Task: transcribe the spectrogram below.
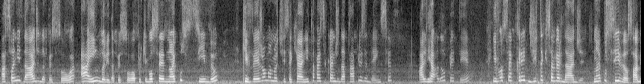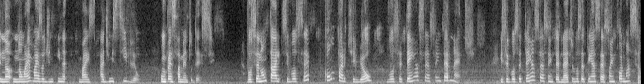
a sanidade da pessoa, a índole da pessoa, porque você não é possível que veja uma notícia que a Anitta vai se candidatar à presidência, aliada ao PT, e você acredita que isso é verdade. Não é possível, sabe? Não, não é mais, ad, mais admissível um pensamento desse. Você não tá. Se você compartilhou, você tem acesso à internet. E se você tem acesso à internet, você tem acesso à informação.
